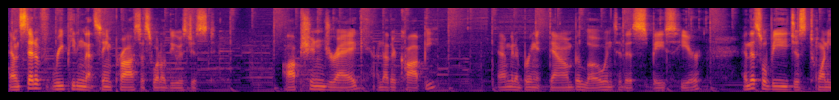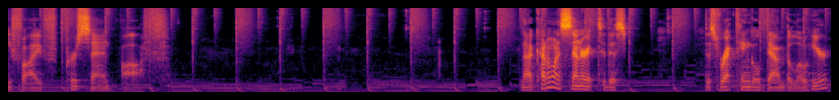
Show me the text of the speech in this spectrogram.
Now instead of repeating that same process, what I'll do is just option drag another copy. And I'm gonna bring it down below into this space here. And this will be just 25% off. Now I kind of want to center it to this this rectangle down below here.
